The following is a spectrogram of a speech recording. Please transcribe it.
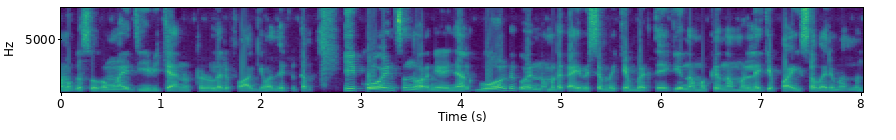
നമുക്ക് സുഖമായി ജീവിക്കാനായിട്ടുള്ള ഒരു ഭാഗ്യം അതിൽ കിട്ടും. ഈ കോയിൻസ് എന്ന് പറഞ്ഞു കഴിഞ്ഞാൽ ഗോൾഡ് കോയിൻ നമ്മുടെ കൈവശം വെക്കുമ്പോഴത്തേക്ക് നമുക്ക് നമ്മളിലേക്ക് പൈസ വരുമെന്നും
